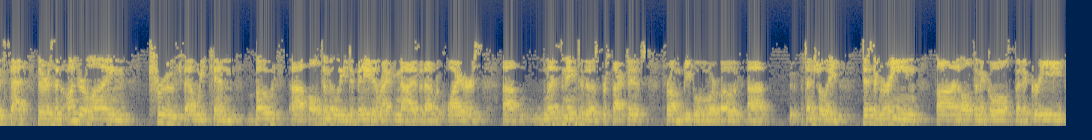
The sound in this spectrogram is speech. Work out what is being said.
it's that there is an underlying truth that we can both uh, ultimately debate and recognize, but that requires uh, listening to those perspectives from people who are both uh, potentially disagreeing on ultimate goals, but agree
